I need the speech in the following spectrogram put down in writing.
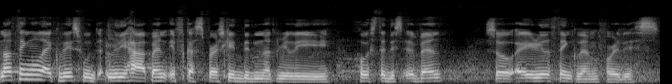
nothing like this would really happen if Kaspersky did not really hosted this event. So I really thank them for this.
